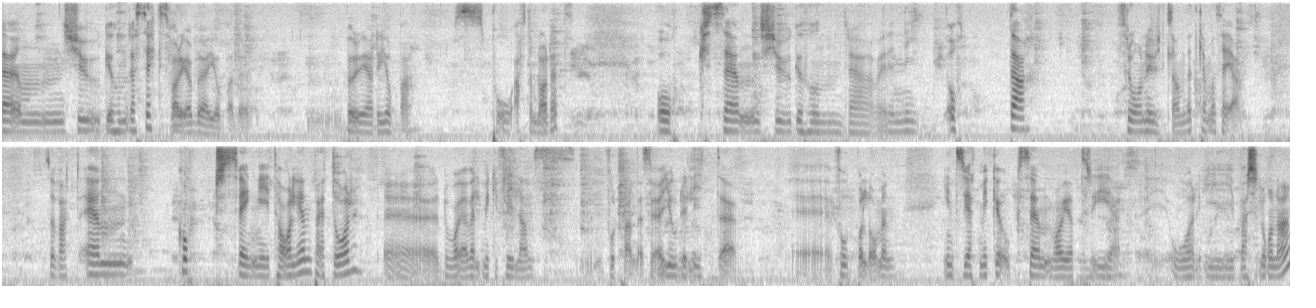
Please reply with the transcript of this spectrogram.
sen 2006 var det jag började jobba, mm, började jobba på Aftonbladet. Och sen 2008 från utlandet kan man säga. Så vart en kort sväng i Italien på ett år. Eh, då var jag väldigt mycket frilans fortfarande så jag gjorde lite eh, fotboll då men inte så jättemycket och sen var jag tre år i Barcelona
